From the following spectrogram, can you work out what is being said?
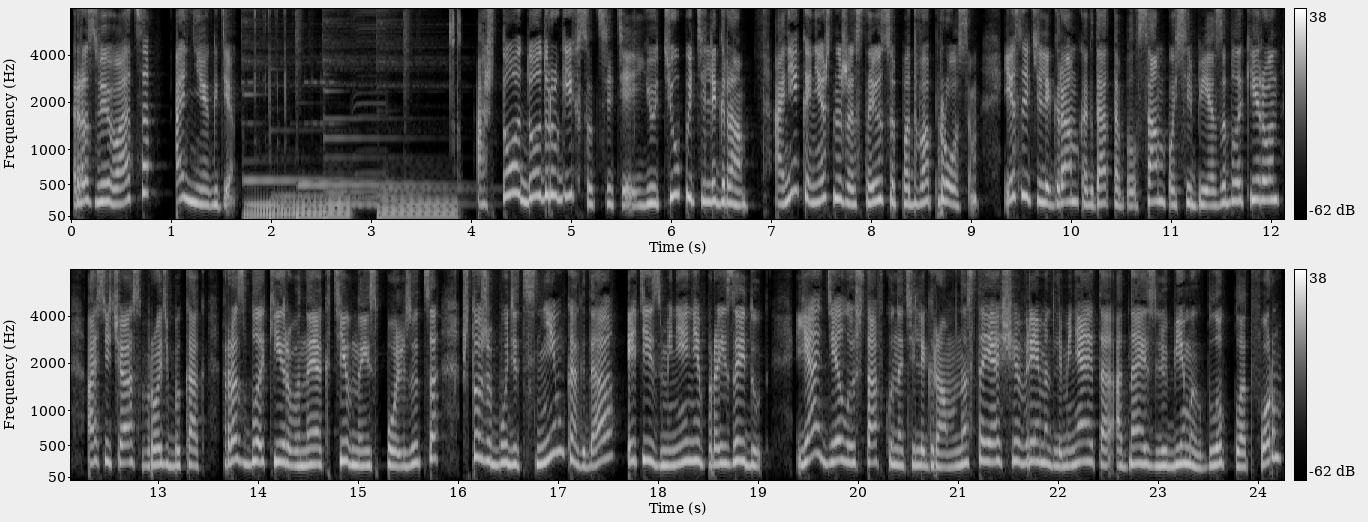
развиваться, а негде. А что до других соцсетей, YouTube и Telegram? Они, конечно же, остаются под вопросом. Если Telegram когда-то был сам по себе заблокирован, а сейчас вроде бы как разблокирован и активно используется, что же будет с ним, когда эти изменения произойдут? Я делаю ставку на Telegram. В настоящее время для меня это одна из любимых блог-платформ,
